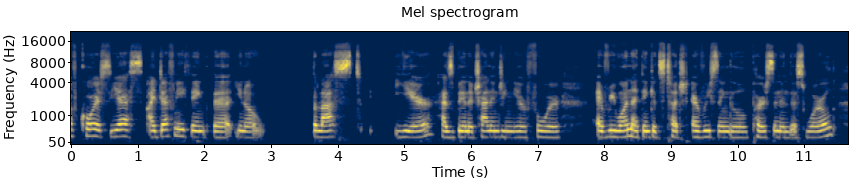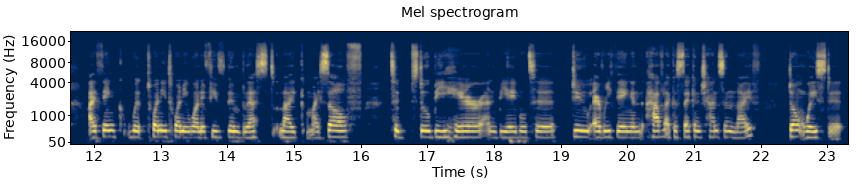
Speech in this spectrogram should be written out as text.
Of course, yes. I definitely think that, you know, the last year has been a challenging year for everyone. I think it's touched every single person in this world. I think with 2021, if you've been blessed like myself to still be here and be able to do everything and have like a second chance in life, don't waste it.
